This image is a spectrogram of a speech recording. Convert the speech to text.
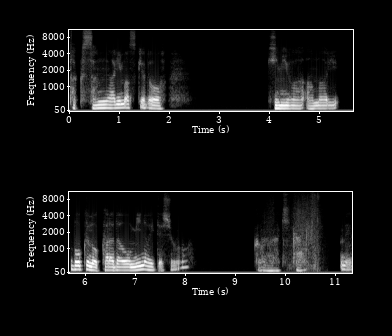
たくさんありますけど、君はあまり僕の体を見ないでしょう？こんな機会、めっ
